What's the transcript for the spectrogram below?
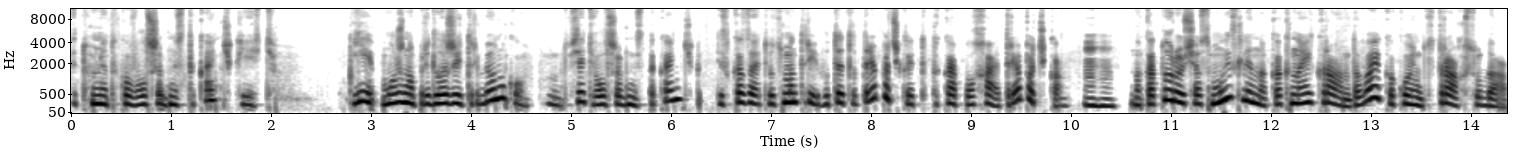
Это у меня такой волшебный стаканчик есть. И можно предложить ребенку взять волшебный стаканчик и сказать, вот смотри, вот эта тряпочка, это такая плохая тряпочка, угу. на которую сейчас мысленно, как на экран, давай какой-нибудь страх сюда.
